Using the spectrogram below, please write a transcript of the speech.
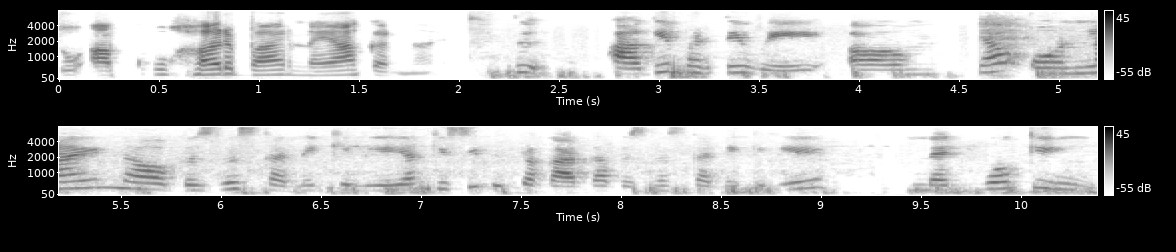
तो आपको हर बार नया करना है। तो आगे बढ़ते हुए क्या ऑनलाइन बिज़नेस करने के लिए या किसी भी प्रकार का बिज़नेस करने के लिए नेटवर्किंग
